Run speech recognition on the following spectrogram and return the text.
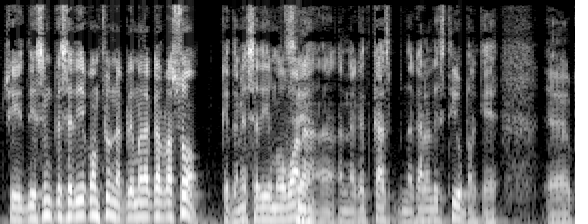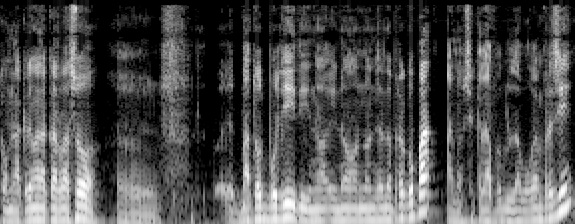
O sigui, diguéssim que seria com fer una crema de carbassó, que també seria molt bona, Sí. en aquest cas, de cara a l'estiu, perquè eh, com la crema de carbassó eh, va tot bullit i no, i no, no ens hem de preocupar, a no ser que la, la vulguem fregir,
